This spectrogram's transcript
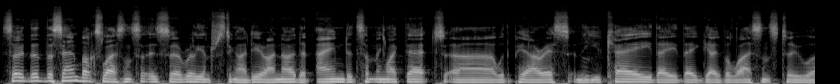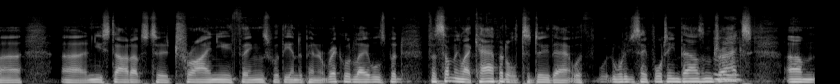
So the, the sandbox license is a really interesting idea. I know that AIM did something like that uh, with the PRS in the mm. UK. They they gave a license to uh, uh, new startups to try new things with the independent record labels. But for something like Capitol to do that with what did you say, fourteen thousand mm-hmm. tracks? Mm-hmm. Um,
